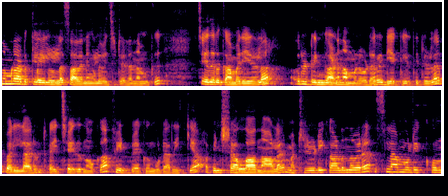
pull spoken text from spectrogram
നമ്മുടെ അടുക്കളയിലുള്ള സാധനങ്ങൾ വെച്ചിട്ട് തന്നെ നമുക്ക് ചെയ്തെടുക്കാൻ പറ്റിയിട്ടുള്ള ഒരു ഡ്രിങ്കാണ് നമ്മളിവിടെ റെഡിയാക്കി എടുത്തിട്ടുള്ളത്. അപ്പോൾ എല്ലാവരും ട്രൈ ചെയ്ത് നോക്കുക. ഫീഡ്ബാക്കും കൂടെ അറിയിക്കുക. അപ്പോൾ ഇൻഷാല്ലാ നാളെ മറ്റൊരു വീഡിയോ കാണുന്നവരെ അസ്സാം വലൈക്കും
